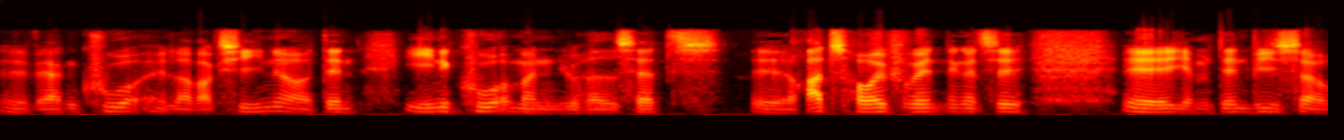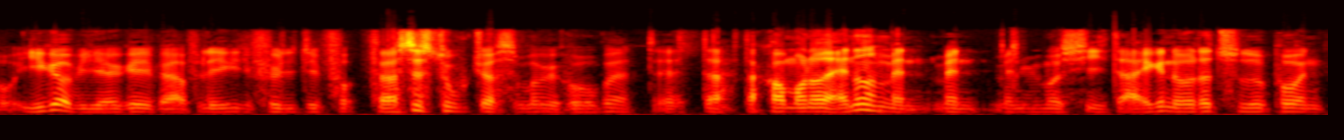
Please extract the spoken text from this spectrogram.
øh, hverken kur eller vaccine, og den ene kur, man jo havde sat øh, ret høje forventninger til, øh, jamen den viser jo ikke at virke, i hvert fald ikke ifølge de første studier, så må vi håbe, at, at der, der kommer noget andet, men, men, men vi må sige, der er ikke noget, der tyder på en,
